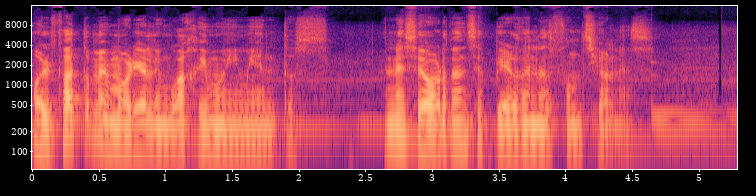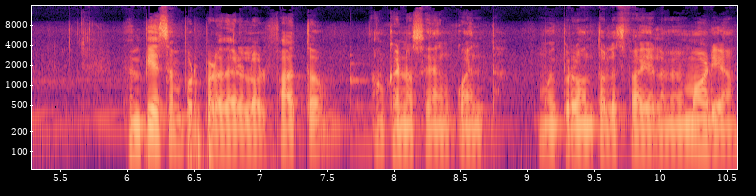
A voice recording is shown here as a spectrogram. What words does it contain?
Olfato, memoria, lenguaje y movimientos. En ese orden se pierden las funciones. Empiezan por perder el olfato, aunque no se den cuenta. Muy pronto les falla la memoria.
